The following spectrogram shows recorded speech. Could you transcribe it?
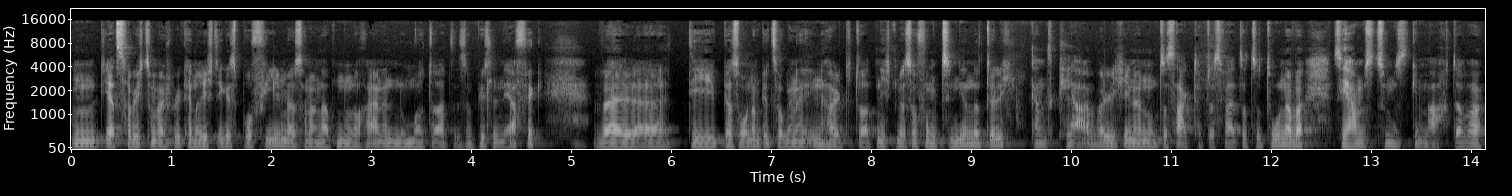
und jetzt habe ich zum Beispiel kein richtiges Profil mehr, sondern habe nur noch eine Nummer dort. Das ist ein bisschen nervig, weil äh, die personenbezogenen Inhalte dort nicht mehr so funktionieren natürlich. Ganz klar, weil ich ihnen untersagt habe, das weiter zu tun, aber sie haben es zumindest gemacht. Aber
